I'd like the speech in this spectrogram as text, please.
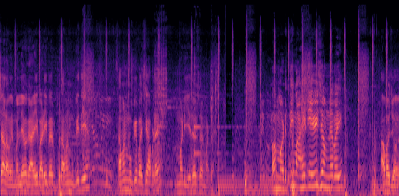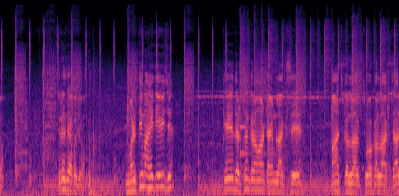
ચાલો ભાઈ મળીએ ગાડી બાડી પર સામાન મૂકી દઈએ. સામાન મૂકી પછી આપણે મળીએ દર્શન માટે. હવે મળતી માહિતી એવી છે અમને ભાઈ? આ બાજુ આવ્યો. સુરેશ આ બાજુ. મળતી માહિતી એવી છે કે દર્શન કરવામાં ટાઈમ લાગશે. પાંચ કલાક છ કલાક ચાર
